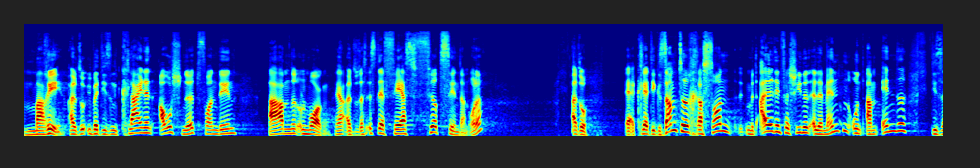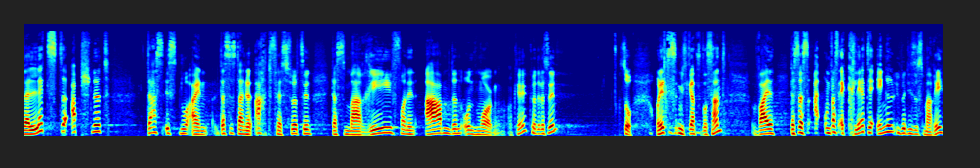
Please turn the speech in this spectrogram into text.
Mare, also über diesen kleinen Ausschnitt von den Abenden und Morgen. Ja, also das ist der Vers 14 dann, oder? Also er erklärt die gesamte Chasson mit all den verschiedenen Elementen und am Ende dieser letzte Abschnitt, das ist nur ein, das ist Daniel 8, Vers 14, das Mare von den Abenden und Morgen. Okay, könnt ihr das sehen? So, und jetzt ist es nämlich ganz interessant, weil das das, und was erklärt der Engel über dieses Mare?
